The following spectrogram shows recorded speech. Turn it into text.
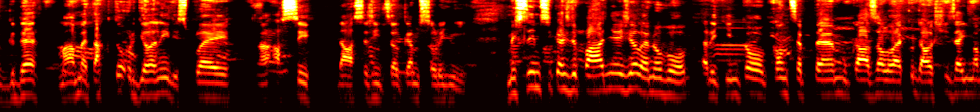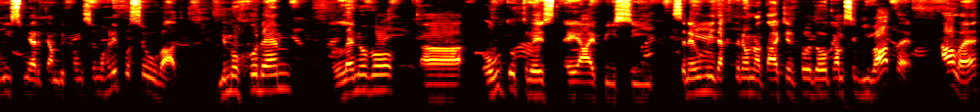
kde máme takto oddělený displej, asi dá se říct celkem solidní. Myslím si každopádně, že Lenovo tady tímto konceptem ukázalo jako další zajímavý směr, kam bychom se mohli posouvat. Mimochodem, Lenovo uh, Auto Twist AI PC se neumí tak jenom natáčet podle toho, kam se díváte, ale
